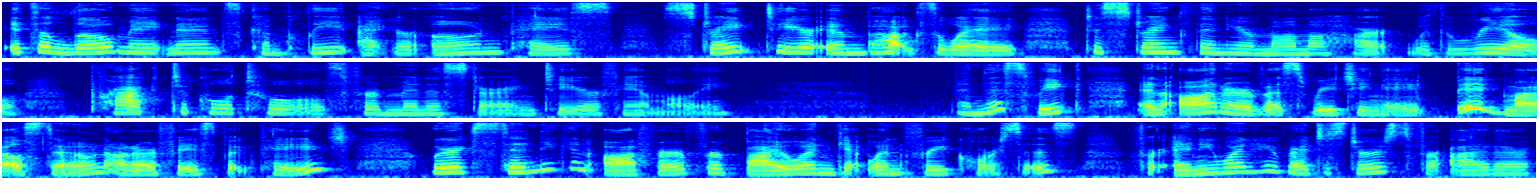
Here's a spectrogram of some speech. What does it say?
It's a low maintenance, complete at your own pace, straight to your inbox way to strengthen your mama heart with real, practical tools for ministering to your family. And this week, in honor of us reaching a big milestone on our Facebook page, we're extending an offer for buy one, get one free courses for anyone who registers for either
